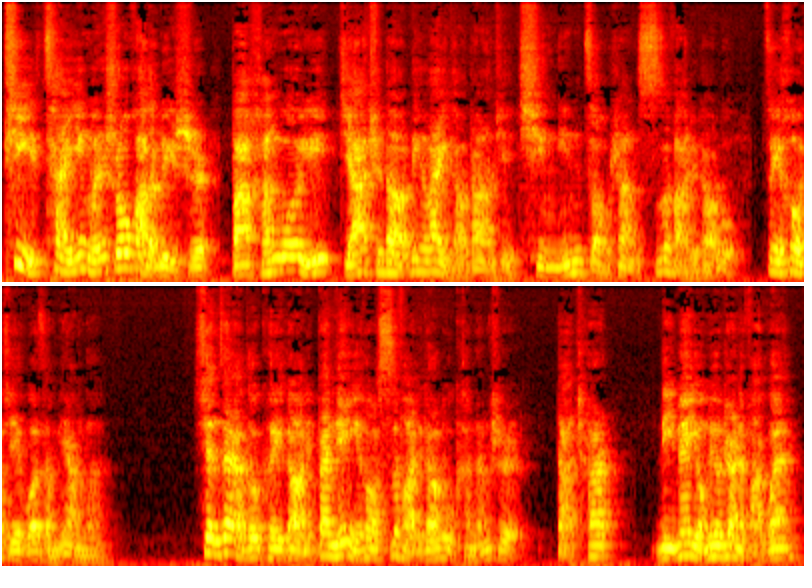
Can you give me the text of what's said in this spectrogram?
替蔡英文说话的律师，把韩国瑜夹持到另外一条道上去，请您走上司法这条路。最后结果怎么样呢？现在都可以告诉你，半年以后司法这条路可能是打叉儿。里面有没有这样的法官？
